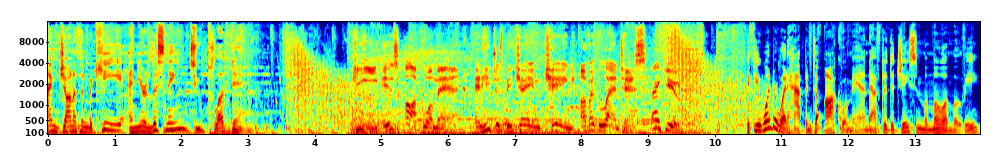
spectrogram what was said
I'm Jonathan McKee, and you're listening to Plugged In. He is Aquaman, and he just became king of Atlantis. Thank you. If you wonder what happened to Aquaman after the Jason Momoa movie,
